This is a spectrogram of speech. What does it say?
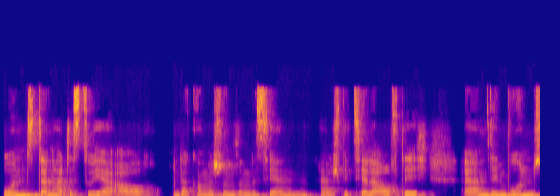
Und dann hattest du ja auch, und da kommen wir schon so ein bisschen äh, spezieller auf dich, ähm, den Wunsch,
